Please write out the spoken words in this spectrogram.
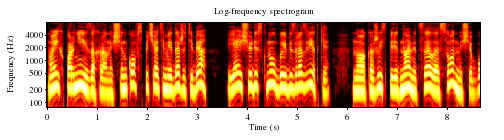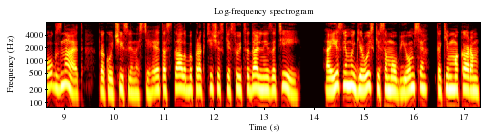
моих парней из охраны щенков с печатями и даже тебя, я еще рискнул бы и без разведки, но окажись перед нами целое сонмище, бог знает, какой численности, это стало бы практически суицидальной затеей. А если мы геройски самоубьемся таким макаром,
